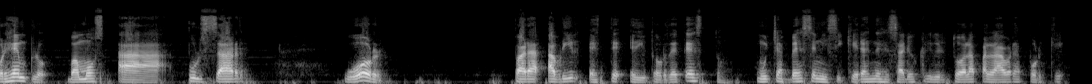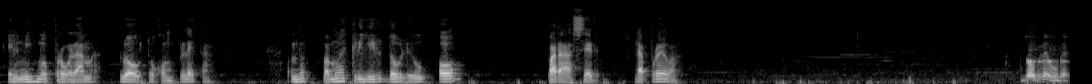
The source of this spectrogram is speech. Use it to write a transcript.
Por ejemplo, vamos a pulsar Word para abrir este editor de texto. Muchas veces ni siquiera es necesario escribir toda la palabra porque el mismo programa lo autocompleta. Vamos, a escribir WO para hacer la prueba. W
